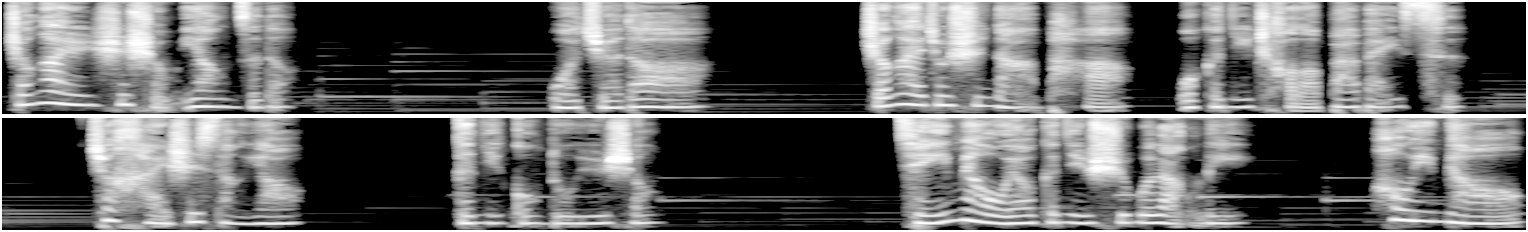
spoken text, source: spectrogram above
真爱是什么样子的？我觉得，真爱就是哪怕我跟你吵了八百次，却还是想要跟你共度余生。前一秒我要跟你势不两立。后一秒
